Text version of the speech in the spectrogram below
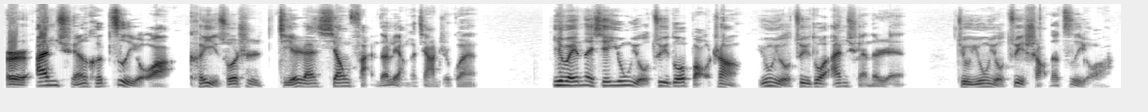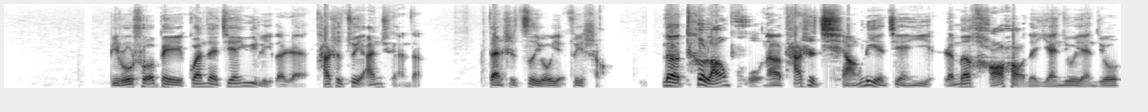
而安全和自由啊，可以说是截然相反的两个价值观。因为那些拥有最多保障、拥有最多安全的人，就拥有最少的自由啊。比如说被关在监狱里的人，他是最安全的，但是自由也最少。那特朗普呢？他是强烈建议人们好好的研究研究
